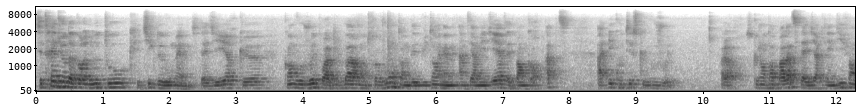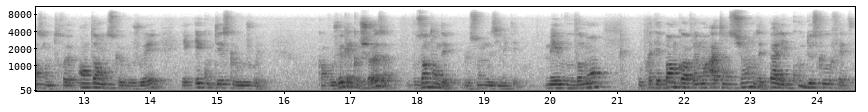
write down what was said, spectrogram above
c'est très dur d'avoir une auto-critique de vous-même. C'est-à-dire que quand vous jouez, pour la plupart d'entre vous, en tant que débutant et même intermédiaire, vous n'êtes pas encore apte à écouter ce que vous jouez. Alors, ce que j'entends par là, c'est-à-dire qu'il y a une différence entre entendre ce que vous jouez et écouter ce que vous jouez. Quand vous jouez quelque chose, vous entendez le son que vous imitez. Mais vraiment, vous prêtez pas encore vraiment attention, vous n'êtes pas à l'écoute de ce que vous faites.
